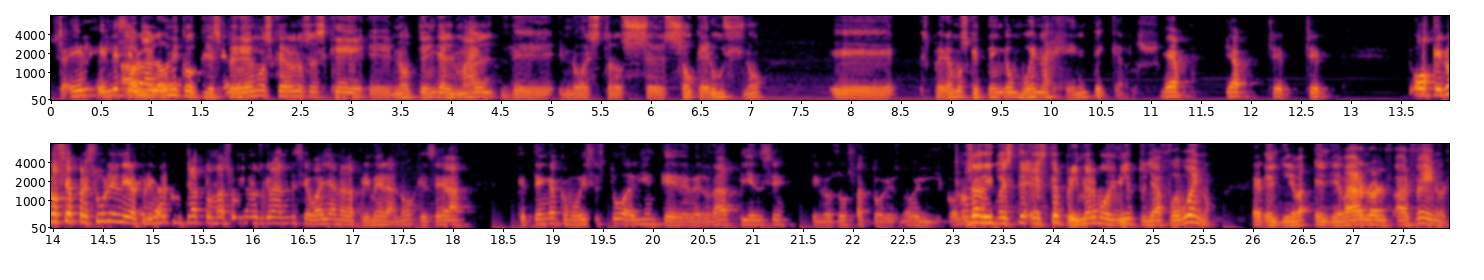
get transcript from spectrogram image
O sea, él, él es Ahora lo único que esperemos, Carlos, es que eh, no tenga el mal de nuestros eh, ¿no? Eh, esperemos que tenga un buen agente, Carlos. Ya, ya, o que no se apresuren y al primer contrato más o menos grande se vayan a la primera, ¿no? Que sea, que tenga, como dices tú, alguien que de verdad piense en los dos factores, ¿no? El o sea, digo, este, este primer movimiento ya fue bueno, el, lleva, el llevarlo al, al, Feyenoord.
